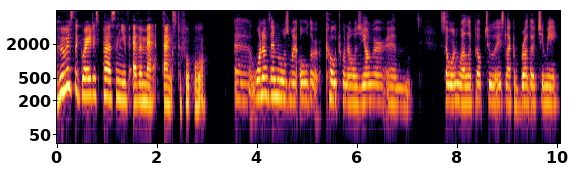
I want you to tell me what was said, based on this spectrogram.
Who is the greatest person you've ever met thanks to football? Uh, one of them was my older coach when I was younger. Um, someone who I looked up to is like a brother to me.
